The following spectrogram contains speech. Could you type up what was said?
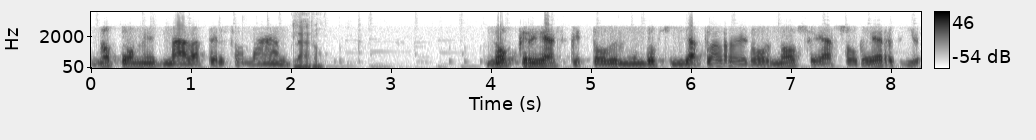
no tomes nada personal. Claro. No creas que todo el mundo gira a tu alrededor, no seas soberbio.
